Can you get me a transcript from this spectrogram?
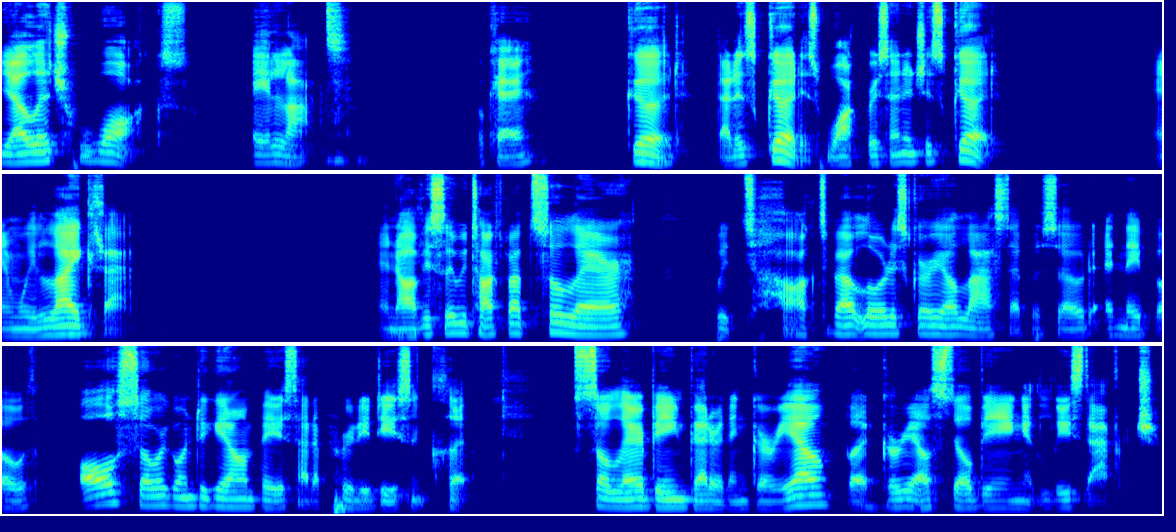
Yelich walks a lot. Okay? Good. That is good. His walk percentage is good. And we like that. And obviously, we talked about Soler. We talked about Lourdes Gurriel last episode, and they both also are going to get on base at a pretty decent clip. Soler being better than Gurriel, but Gurriel still being at least average.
